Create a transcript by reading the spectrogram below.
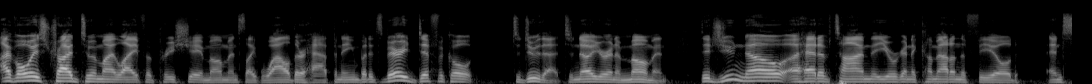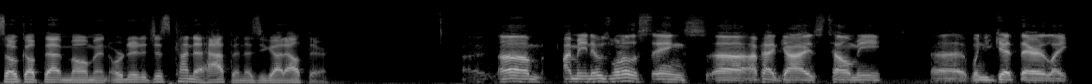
I've always tried to in my life appreciate moments like while they're happening, but it's very difficult to do that. To know you're in a moment. Did you know ahead of time that you were going to come out on the field and soak up that moment, or did it just kind of happen as you got out there? Um, I mean, it was one of those things. Uh, I've had guys tell me uh, when you get there, like,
